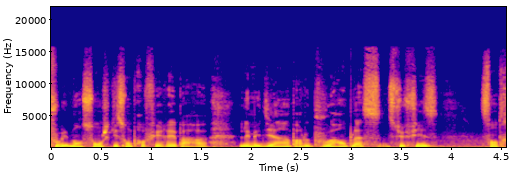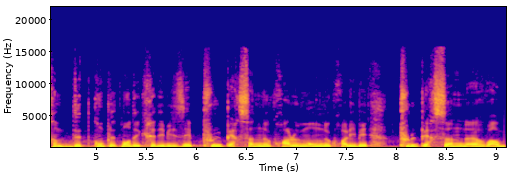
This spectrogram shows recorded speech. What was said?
Tous les mensonges qui sont proférés par euh, les médias, par le pouvoir en place, suffisent. Ils sont en train d'être complètement décrédibilisés. Plus personne ne croit le monde, ne croit l'IB. Plus personne, enfin,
